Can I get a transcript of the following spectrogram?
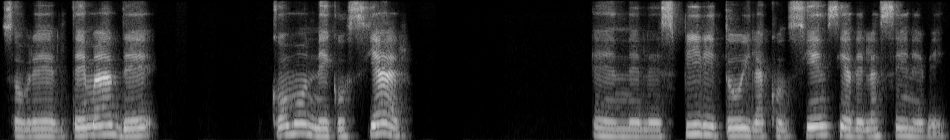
sobre el tema de cómo negociar en el espíritu y la conciencia de la CNB.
